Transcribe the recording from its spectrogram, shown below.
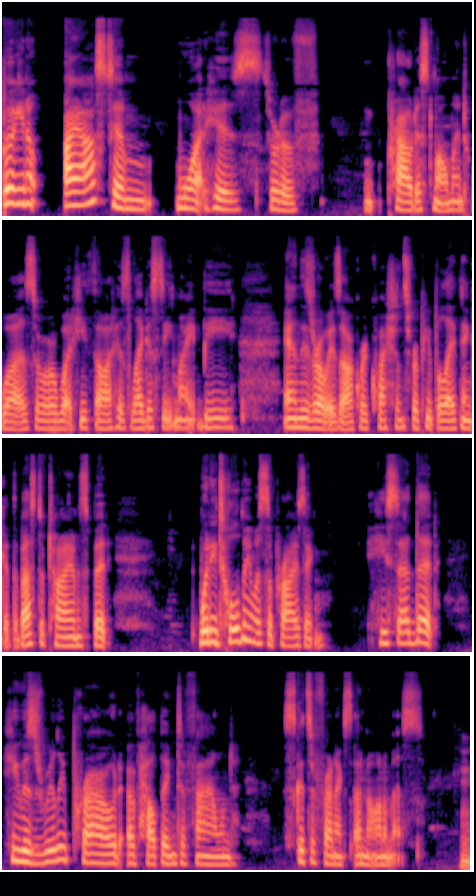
But, you know, I asked him what his sort of proudest moment was or what he thought his legacy might be. And these are always awkward questions for people, I think, at the best of times. But what he told me was surprising. He said that he was really proud of helping to found Schizophrenics Anonymous. Hmm.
